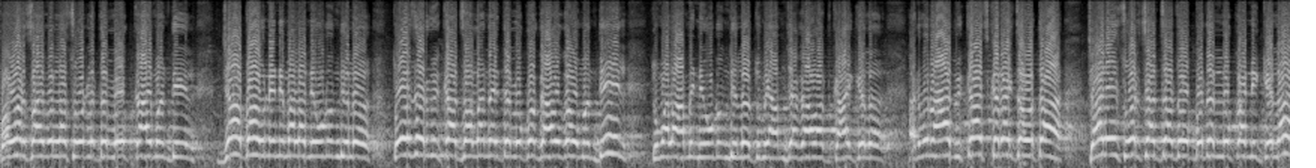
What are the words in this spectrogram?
पवार साहेबांना सोडलं तर लोक काय म्हणतील? ज्या भावनेने मला निवडून दिलं तो जर विकास झाला नाही तर लोक गावगाव म्हणतील तुम्हाला आम्ही निवडून दिलं तुम्ही आमच्या गावात काय केलं? आणि म्हणून हा विकास करायचा होता. चाळीस वर्षाचा जो बदल लोकांनी केला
